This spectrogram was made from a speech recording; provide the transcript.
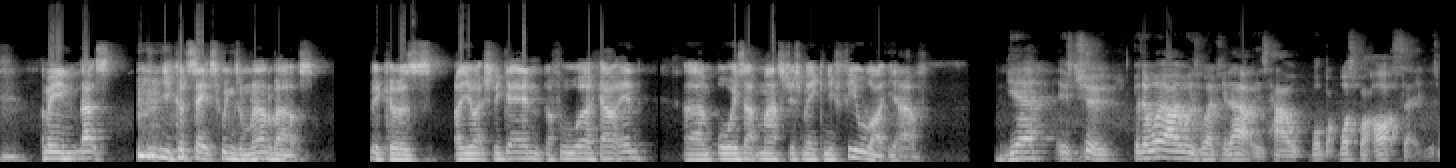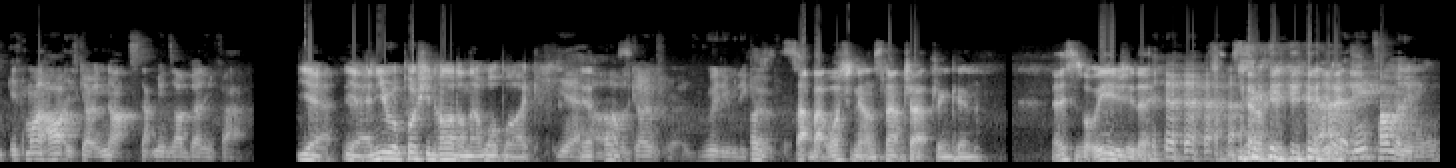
I mean, that's you could say it swings and roundabouts because are you actually getting a full workout in, um, or is that mask just making you feel like you have? Yeah, it's true. But the way I always work it out is how what, what's my heart saying? If my heart is going nuts, that means I'm burning fat. Yeah, yeah, and you were pushing hard on that watt bike. Yeah, Yeah. I, I was going for it. Really, really I going for it. sat back watching it on Snapchat thinking, yeah, this is what we usually do. I don't need Tom anymore.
